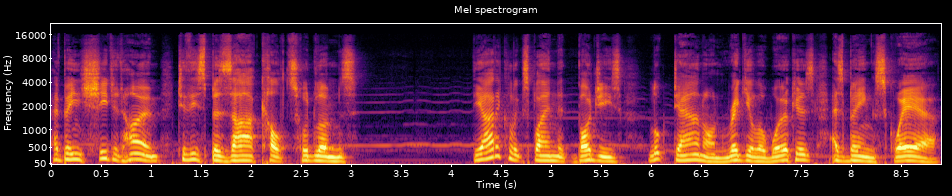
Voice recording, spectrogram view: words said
have been sheeted home to this bizarre cult's hoodlums. The article explained that bodgies looked down on regular workers as being square,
